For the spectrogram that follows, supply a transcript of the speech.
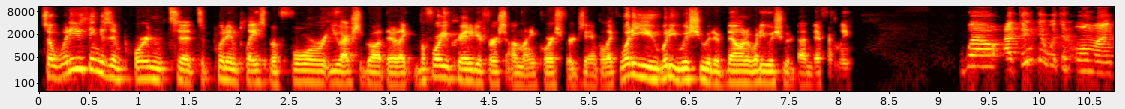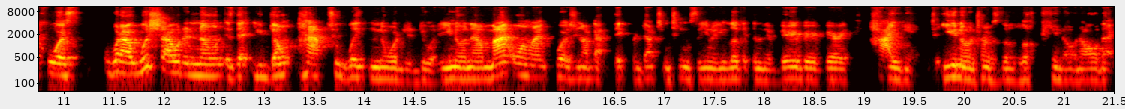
So, what do you think is important to, to put in place before you actually go out there? Like before you created your first online course, for example. Like, what do you what do you wish you would have known, or what do you wish you would have done differently? Well, I think that with an online course, what I wish I would have known is that you don't have to wait in order to do it. You know, now my online course, you know, I've got big production teams, so you know, you look at them, they're very, very, very high end. You know, in terms of the look, you know, and all that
